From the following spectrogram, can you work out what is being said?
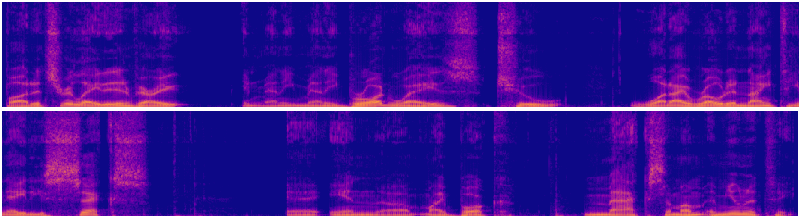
But it's related in very in many many broad ways to what I wrote in 1986 eh, in uh, my book Maximum Immunity:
